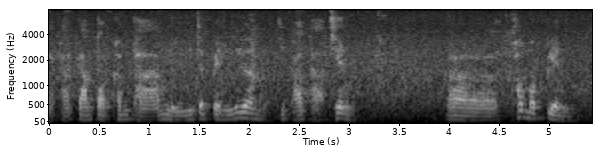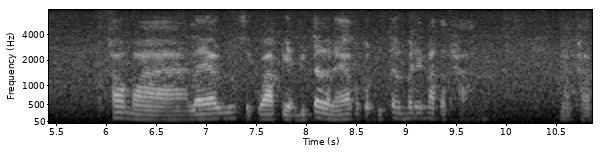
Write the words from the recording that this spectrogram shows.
นะครับการตอบคำถามหรือจะเป็นเรื่องจิปาถะเช่นเเข้ามาเปลี่ยนเข้ามาแล้วรู้สึกว่าเปลี่ยนมิเตอร์ แล้วปรากฏมิเตอร์ไม่ได้มาตรฐาน นะครับ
